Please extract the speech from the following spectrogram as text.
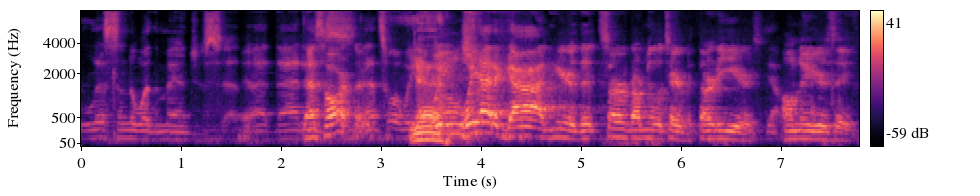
listen to what the man just said. That, that That's is- hard, dude. That's what we Yeah. We, we had a guy in here that served our military for 30 years Yeah. on New Year's Eve.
